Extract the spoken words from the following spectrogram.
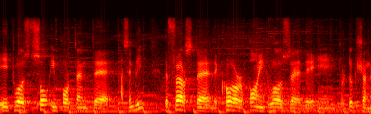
It was so important assembly the first, uh, the core point was uh, the introduction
